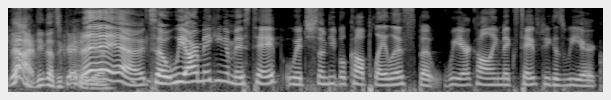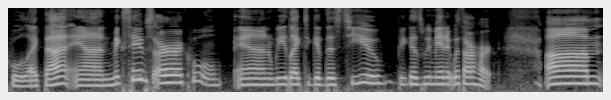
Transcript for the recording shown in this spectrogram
Yeah, I think that's a great idea. yeah, yeah. So we are making a mixtape, which some people call playlists, but we are calling mixtapes because we are cool like that. And mixtapes are cool, and we like to give this to you because we made it with our heart. Um,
